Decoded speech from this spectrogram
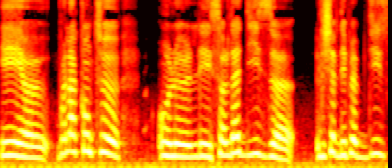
Et euh, voilà, quand les soldats disent, les chefs des peuples disent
